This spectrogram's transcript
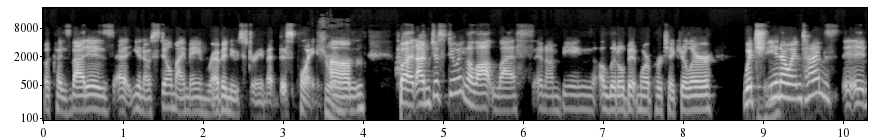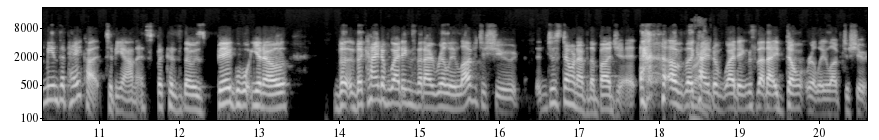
because that is, uh, you know, still my main revenue stream at this point. Sure. Um, but I'm just doing a lot less and I'm being a little bit more particular, which, Mm-hmm. you know, in times it means a pay cut, to be honest, because those big, you know, the the kind of weddings that I really love to shoot just don't have the budget of the Right. kind of weddings that I don't really love to shoot.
